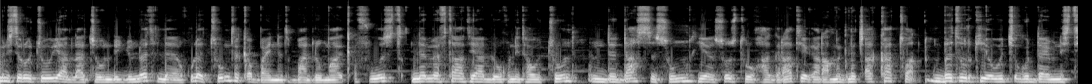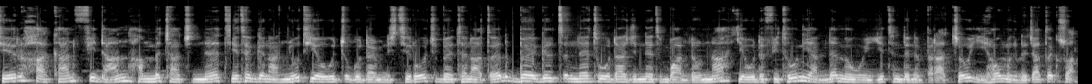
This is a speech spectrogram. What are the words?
ሚኒስትሮቹ ያላቸውን ልዩነት ለሁለቱም ተቀባይነት ባለው ማዕቀፍ ውስጥ ለመፍታት ያሉ ሁኔታዎቹን እንደዳሰሱም የሶስቱ ሀገራት የጋራ መግለጫ አካቷል። በቱርክ የውጭ ጉዳይ ሚኒስቴር ሀካን ፊዳን አመቻችነት የተገናኙት የውጭ ጉዳይ ሚኒስቴሮች በተናጠል በግልጽነት ወዳጅነት ባለውና የወደፊቱን ያለመ ውይይት እንደነበራቸው ይኸው መግለጫ ጠቅሷል።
